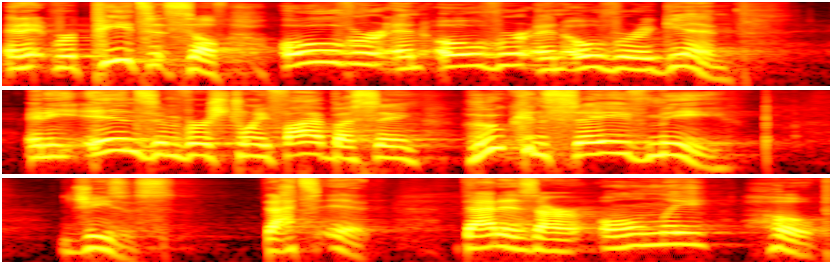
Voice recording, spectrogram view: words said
And it repeats itself over and over and over again. And he ends in verse 25 by saying, Who can save me? Jesus. That's it. That is our only hope.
